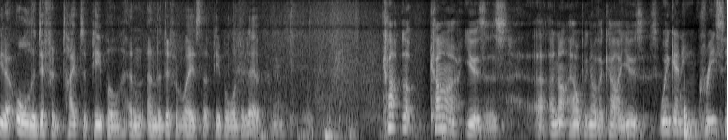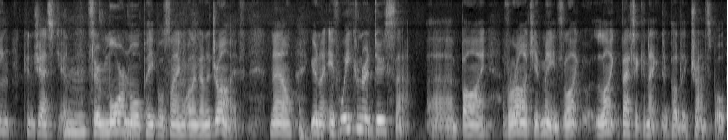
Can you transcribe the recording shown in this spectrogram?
You know all the different types of people and, and the different ways that people want to live. Car, look, car users uh, are not helping other car users. We're getting increasing congestion through more and more people saying, "Well, I'm going to drive." Now, you know, if we can reduce that uh, by a variety of means, like like better connected public transport,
